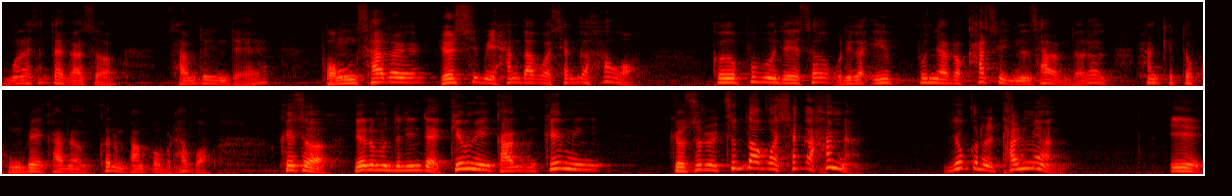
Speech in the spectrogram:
문화센터 가서 사람들인데 봉사를 열심히 한다고 생각하고 그 부분에서 우리가 이 분야로 갈 수 있는 사람들은 함께 또 공부해 가는 그런 방법을 하고 그래서 여러분들인데 감- 겸임 교수를 준다고 생각하면 요건을 달면 이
